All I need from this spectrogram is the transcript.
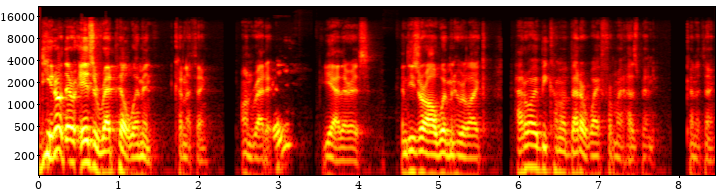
Do you know there is a red pill women kind of thing on Reddit? Really? Yeah, there is. And these are all women who are like, how do I become a better wife for my husband? Kind of thing.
